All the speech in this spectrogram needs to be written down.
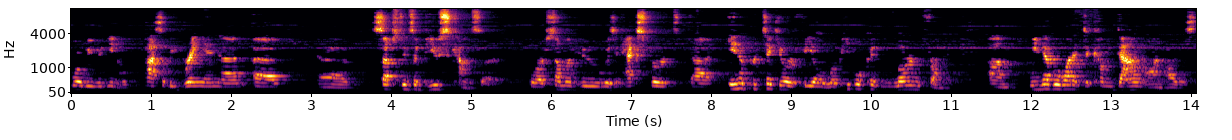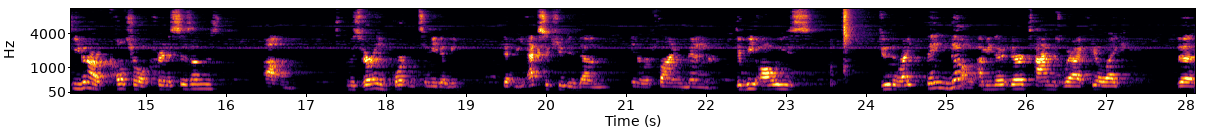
where we would, you know, possibly bring in a, a, a substance abuse counselor or someone who was an expert uh, in a particular field where people could learn from it. Um, we never wanted to come down on artists. Even our cultural criticisms, um, it was very important to me that we that we executed them in a refined manner. Did we always do the right thing? No. I mean, there, there are times where I feel like the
